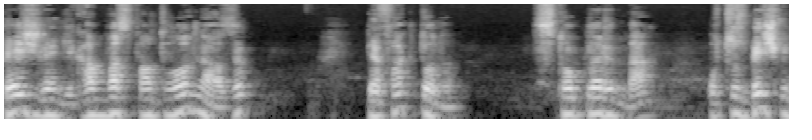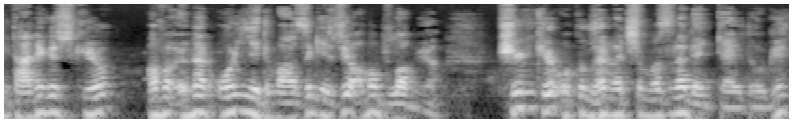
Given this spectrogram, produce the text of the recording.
bej rengi kanvas pantolon lazım. Defacto'nun stoklarında 35 bin tane gözüküyor. Ama Ömer 17 mağaza geziyor ama bulamıyor. Çünkü okulların açılmasına denk geldi o gün.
